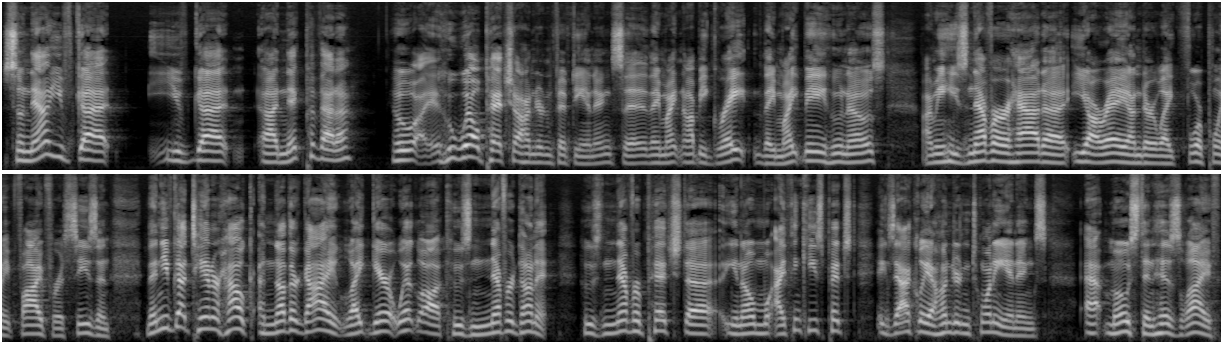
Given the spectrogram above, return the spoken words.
So now you've got you've got uh, Nick Pivetta who who will pitch 150 innings. Uh, they might not be great. They might be. Who knows? I mean, he's never had a ERA under like 4.5 for a season. Then you've got Tanner Houck, another guy like Garrett Whitlock, who's never done it who's never pitched, uh, you know, I think he's pitched exactly 120 innings at most in his life.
